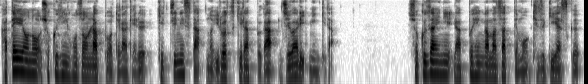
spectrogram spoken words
家庭用の食品保存ラップを手掛けるキッチニスタの色付きラップがじわり人気だ。食材にラップ片が混ざっても気づきやすく、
